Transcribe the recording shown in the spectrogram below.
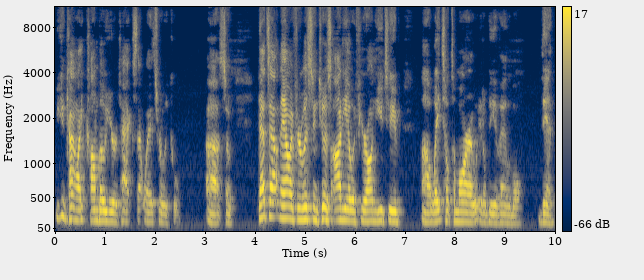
you can kind of like combo your attacks that way. It's really cool. Uh, so that's out now. If you're listening to us audio, if you're on YouTube, uh, wait till tomorrow. It'll be available then.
